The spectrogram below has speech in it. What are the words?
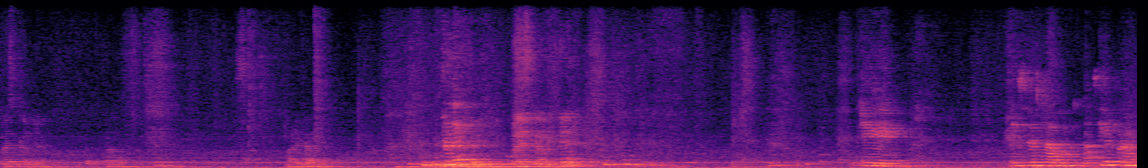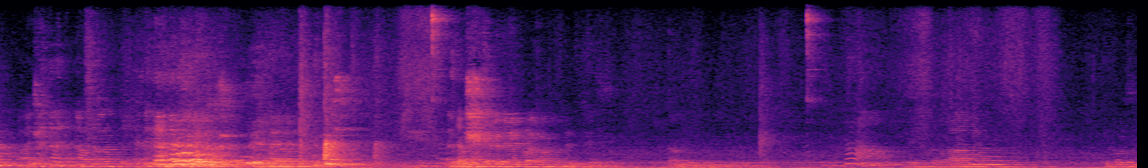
Puedes cambiar. Maricar. Puedes cambiar. eh, esta es la última, sí, el programa. Ah, ya. Ah, perdón. Es que mucho que tienen problemas con el texto. Um, ¿Qué cosa?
